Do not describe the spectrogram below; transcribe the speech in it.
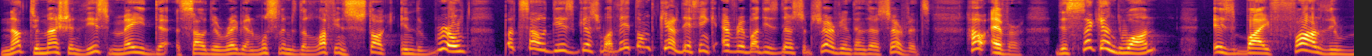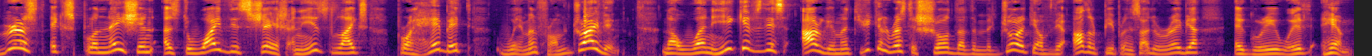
Not to mention, this made Saudi Arabian Muslims the laughing stock in the world. But Saudis, guess what? They don't care. They think everybody is their subservient and their servants. However, the second one is by far the worst explanation as to why this sheikh and his likes prohibit women from driving. Now, when he gives this argument, you can rest assured that the majority of the other people in Saudi Arabia agree with him.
